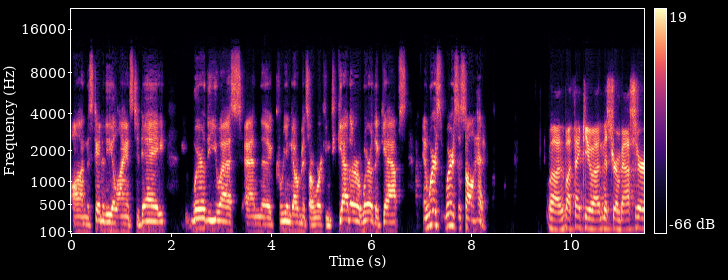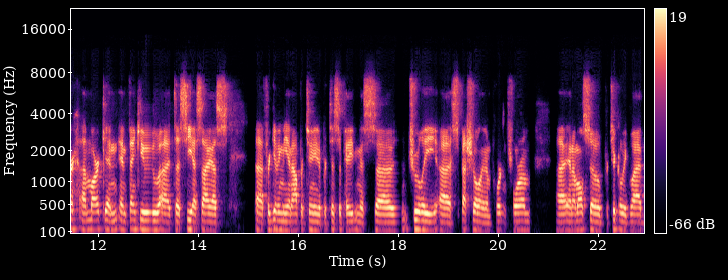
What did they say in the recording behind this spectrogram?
on the state of the alliance today? Where the U.S. and the Korean governments are working together? Where are the gaps? And where's where's this all headed? Well, well, thank you, uh, Mr. Ambassador, uh, Mark, and, and thank you uh, to CSIS uh, for giving me an opportunity to participate in this uh, truly uh, special and important forum. and I'm also particularly glad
